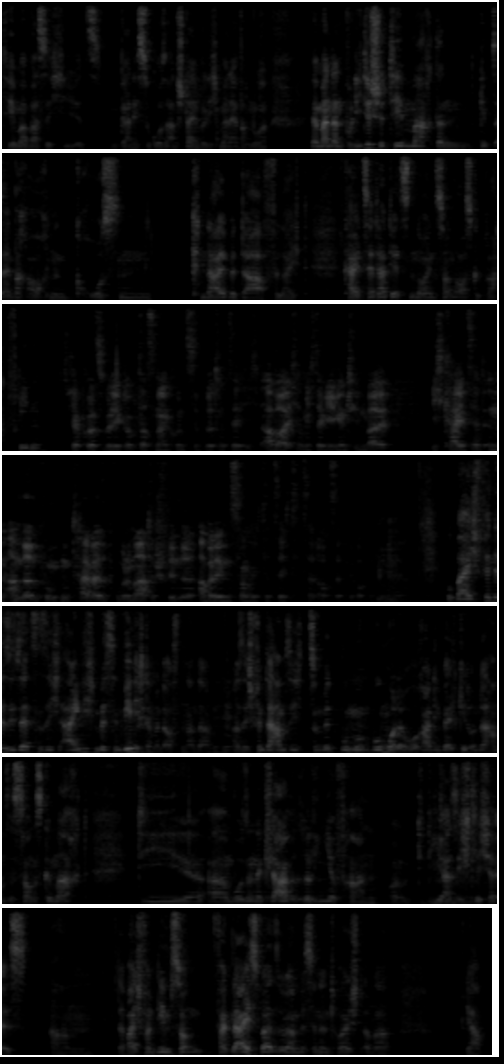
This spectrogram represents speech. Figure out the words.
Thema, was ich jetzt gar nicht so groß anschneiden will. Ich meine einfach nur, wenn man dann politische Themen macht, dann gibt es einfach auch einen großen Knallbedarf. Vielleicht KZ hat jetzt einen neuen Song rausgebracht, Frieden. Ich habe kurz überlegt, ob das mein Kunsttipp wird tatsächlich, aber ich habe mich dagegen entschieden, weil ich KIZ in anderen Punkten teilweise problematisch finde, aber den Song höre ich tatsächlich zurzeit auch sehr viel und runter. ja. Wobei ich finde, sie setzen sich eigentlich ein bisschen wenig damit auseinander. Mhm. Also ich finde, da haben sie zum mit Boom Boom Boom oder Hurra, die Welt geht unter, haben sie Songs gemacht, die, ähm, wo sie eine klarere Linie fahren und die, die Mhm. ersichtlicher ist. Ähm, da war ich von dem Song vergleichsweise sogar ein bisschen enttäuscht, aber ja.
